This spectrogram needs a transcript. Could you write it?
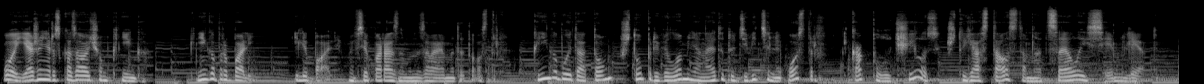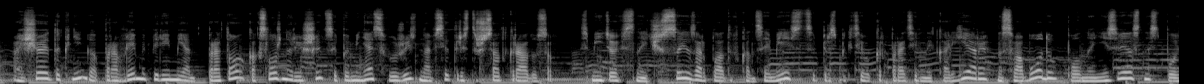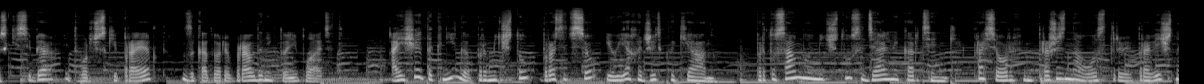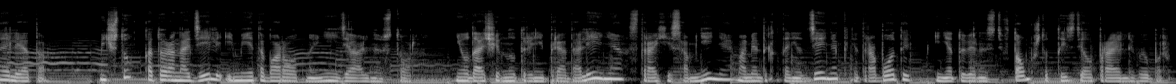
Ой, я же не рассказала, о чем книга. Книга про Бали. Или Бали. Мы все по-разному называем этот остров. Книга будет о том, что привело меня на этот удивительный остров и как получилось, что я осталась там на целые семь лет. А еще эта книга про время перемен, про то, как сложно решиться и поменять свою жизнь на все 360 градусов. Сменить офисные часы, зарплаты в конце месяца, перспективы корпоративной карьеры, на свободу, полная неизвестность, поиски себя и творческий проект, за который, правда, никто не платит. А еще эта книга про мечту бросить все и уехать жить к океану. Про ту самую мечту с идеальной картинки. Про серфинг, про жизнь на острове, про вечное лето. Мечту, которая на деле имеет оборотную, не идеальную сторону. Неудачи и внутренние преодоления, страхи и сомнения, моменты, когда нет денег, нет работы и нет уверенности в том, что ты сделал правильный выбор.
